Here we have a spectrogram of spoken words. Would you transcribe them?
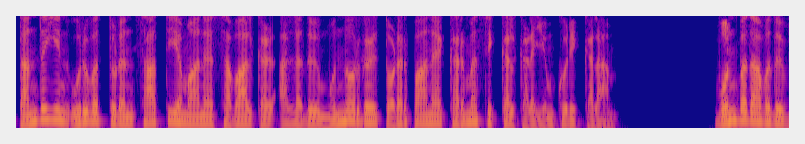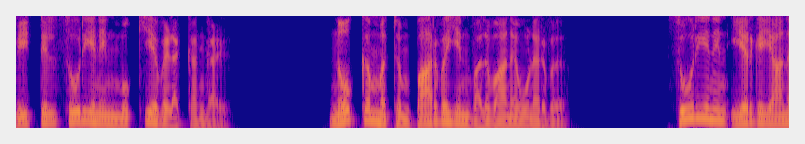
தந்தையின் உருவத்துடன் சாத்தியமான சவால்கள் அல்லது முன்னோர்கள் தொடர்பான கர்ம சிக்கல்களையும் குறிக்கலாம். ஒன்பதாவது வீட்டில் சூரியனின் முக்கிய விளக்கங்கள். நோக்கம் மற்றும் பார்வையின் வலுவான உணர்வு. சூரியனின் இயற்கையான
